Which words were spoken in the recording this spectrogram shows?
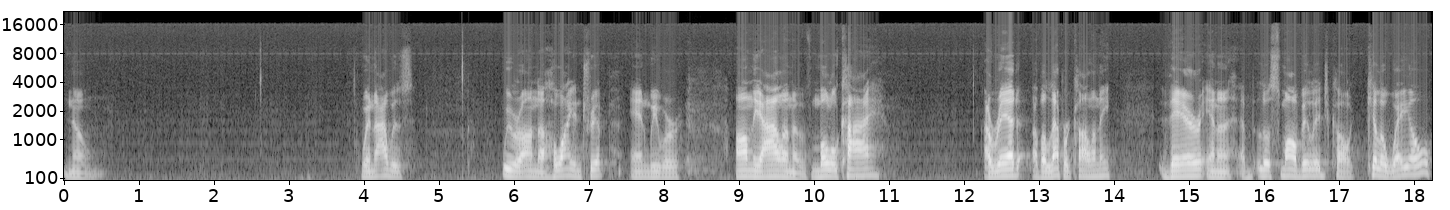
known. When I was, we were on the Hawaiian trip and we were on the island of Molokai. I read of a leper colony there in a, a little small village called Kilauea.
